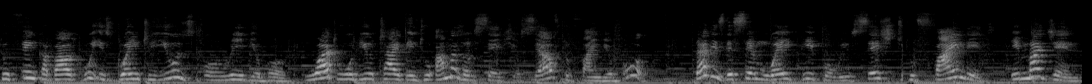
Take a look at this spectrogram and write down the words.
to think about who is going to use or read your book. What would you type into Amazon search yourself to find your book? That is the same way people will search to find it. Imagine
